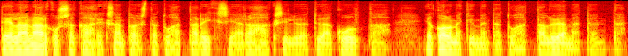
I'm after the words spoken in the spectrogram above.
Teillä on arkussa 18 000 riksiä rahaksi lyötyä kultaa ja 30 000 lyömätöntä.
